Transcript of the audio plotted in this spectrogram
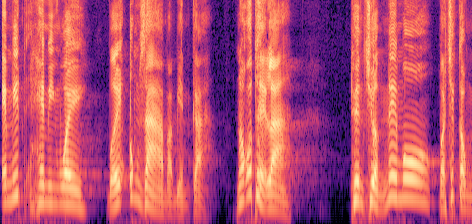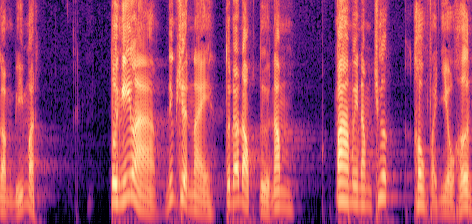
Emmett Hemingway với ông già và biển cả. Nó có thể là thuyền trưởng Nemo và chiếc tàu ngầm bí mật. Tôi nghĩ là những chuyện này tôi đã đọc từ năm 30 năm trước, không phải nhiều hơn.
